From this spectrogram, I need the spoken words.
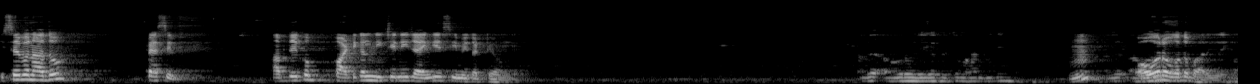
इसे बना दो। पैसिव अब देखो पार्टिकल नीचे नहीं जाएँगे इसी में इकट्ठे होंगे। अगर और हो जाएगा फिर तो बाहर गिरेंगे। हम्म? और होगा तो बाहर गिरेगा।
